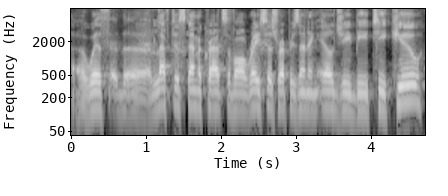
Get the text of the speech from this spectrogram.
uh, with the leftist Democrats of all races representing LGBTQ,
